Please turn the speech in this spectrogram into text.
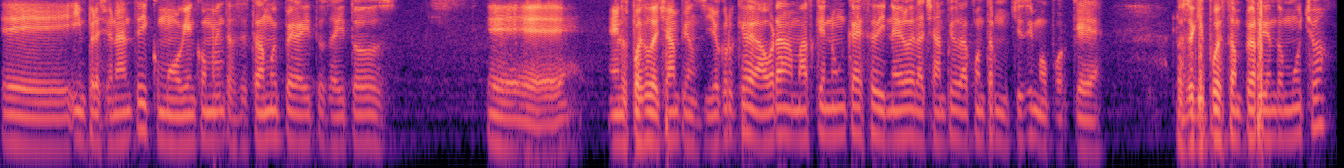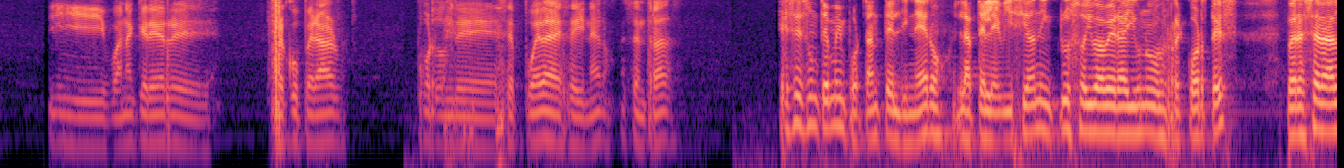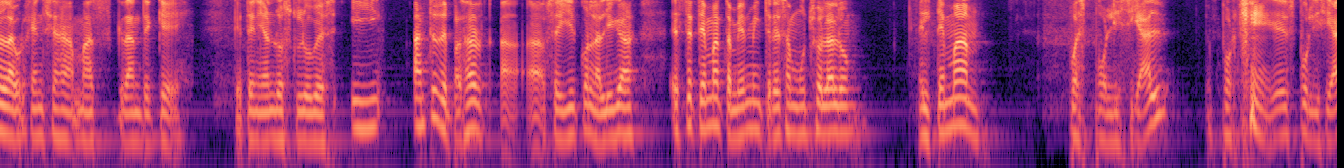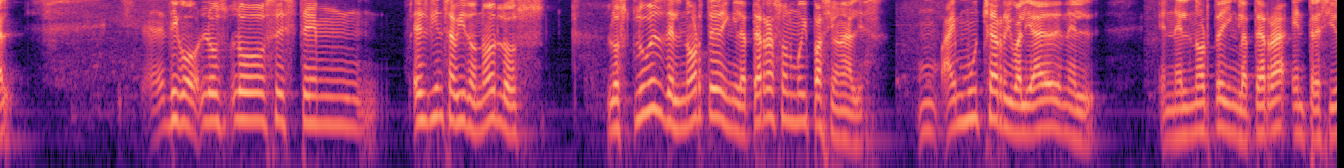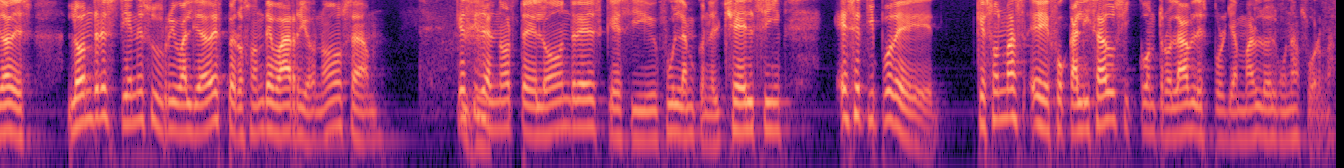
eh, impresionante y como bien comentas, están muy pegaditos ahí todos eh, en los puestos de Champions. Yo creo que ahora más que nunca ese dinero de la Champions va a contar muchísimo porque los equipos están perdiendo mucho y van a querer eh, recuperar por donde se pueda ese dinero, esas entradas. Ese es un tema importante, el dinero. La televisión incluso iba a haber ahí unos recortes, pero esa era la urgencia más grande que, que tenían los clubes. Y antes de pasar a, seguir con la liga, este tema también me interesa mucho, Lalo. El tema, pues, policial, porque es policial. Eh, digo, los, los, este, es bien sabido, ¿no? Los, los clubes del norte de Inglaterra son muy pasionales. Hay mucha rivalidad en el, en el norte de Inglaterra entre ciudades. Londres tiene sus rivalidades, pero son de barrio, ¿no? O sea, que si del norte de Londres, que si Fulham con el Chelsea, ese tipo de que son más eh, focalizados y controlables, por llamarlo de alguna forma.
